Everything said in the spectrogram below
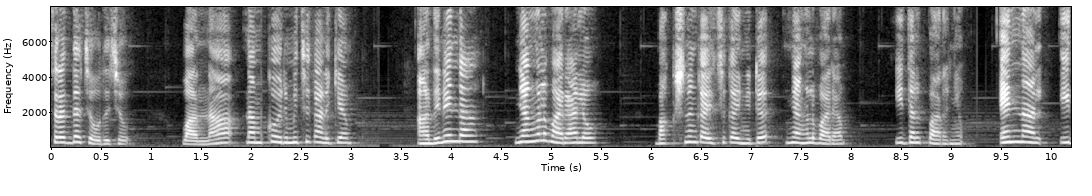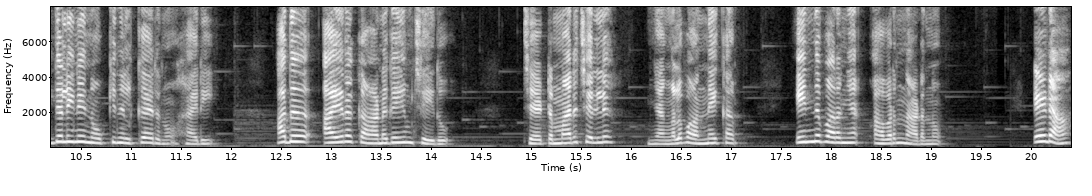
ശ്രദ്ധ ചോദിച്ചു. വന്നാ നമുക്ക് ഒരുമിച്ച് കളിക്കാം. അതിനെന്താ? ഞങ്ങൾ വരാലോ. ഭക്ഷണം കഴിച്ചു കഴിഞ്ഞിട്ട് ഞങ്ങൾ വരാം ഇതൾ പറഞ്ഞു. എന്നാൽ ഇതളിനെ നോക്കി നിൽക്കായിരുന്നു ഹരി. അത് അയറ കാണുകയും ചെയ്തു. ചേട്ടന്മാർ ചെല്ല് ഞങ്ങൾ വന്നേക്കാം എന്ന് പറഞ്ഞ് അവർ നടന്നു. എടാ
